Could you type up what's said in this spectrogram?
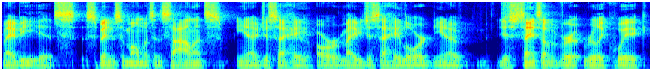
Maybe it's spending some moments in silence. You know, just say, hey, or maybe just say, hey, Lord, you know, just saying something really quick.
